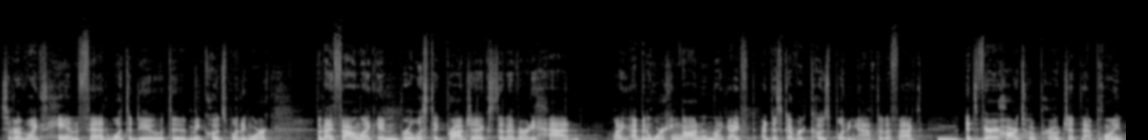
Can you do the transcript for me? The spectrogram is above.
sort of like hand fed what to do to make code splitting work. But I found like in realistic projects that I've already had, like I've been working on, and like I I discovered code splitting after the fact. Hmm. It's very hard to approach at that point.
